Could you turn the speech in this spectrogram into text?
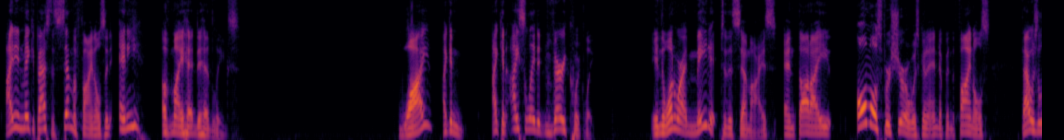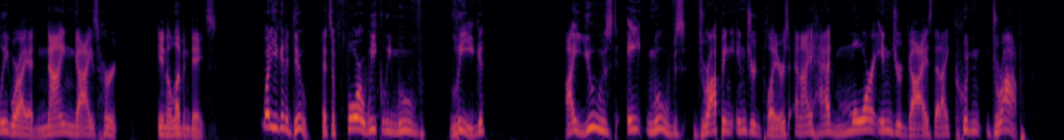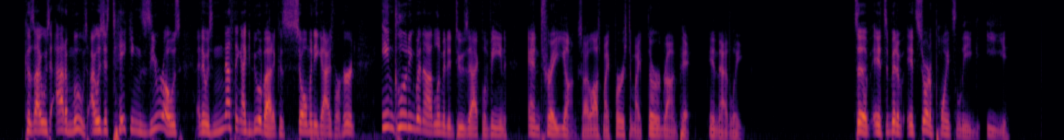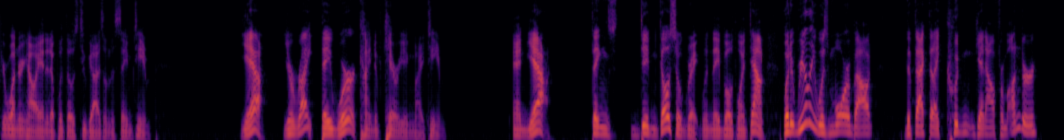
I didn't make it past the semifinals in any of my head to head leagues. Why? I can I can isolate it very quickly. In the one where I made it to the semis and thought I almost for sure was going to end up in the finals, that was a league where I had nine guys hurt in 11 days. What are you going to do? It's a four weekly move league. I used eight moves dropping injured players, and I had more injured guys that I couldn't drop because I was out of moves. I was just taking zeros, and there was nothing I could do about it because so many guys were hurt, including but not limited to Zach LaVine and Trae Young. So I lost my first and my third round pick in that league. It's a it's a bit of it's sort of points league E. If you're wondering how I ended up with those two guys on the same team. Yeah, you're right. They were kind of carrying my team. And yeah, things didn't go so great when they both went down. But it really was more about the fact that I couldn't get out from under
